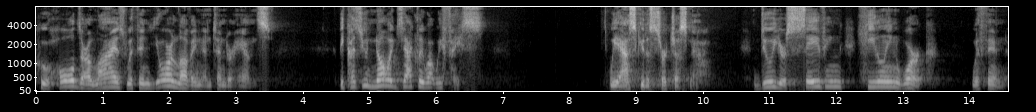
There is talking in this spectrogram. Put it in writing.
who holds our lives within your loving and tender hands because you know exactly what we face. We ask you to search us now. Do your saving, healing work within.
